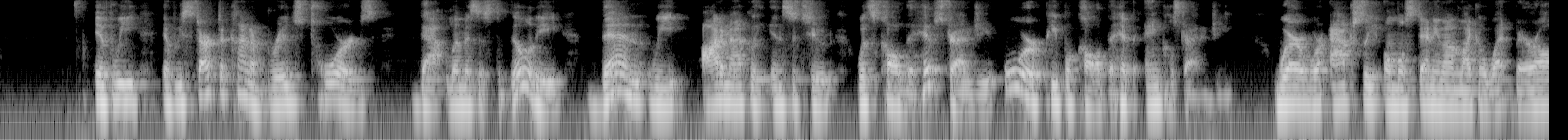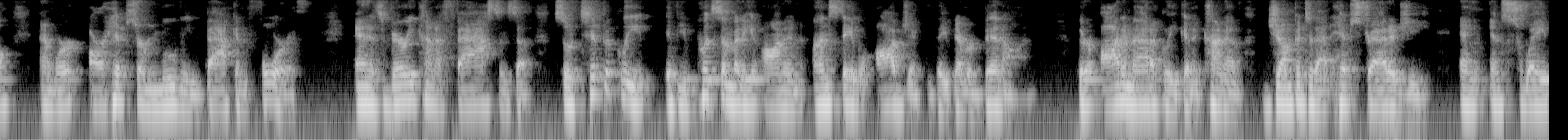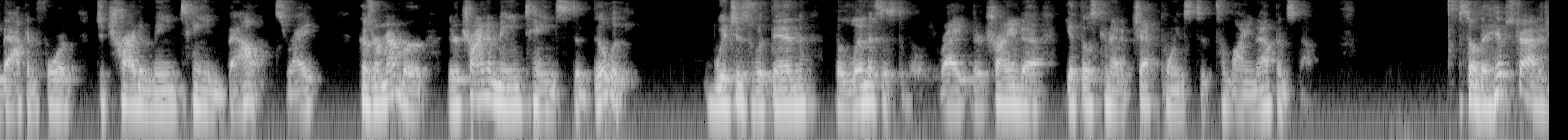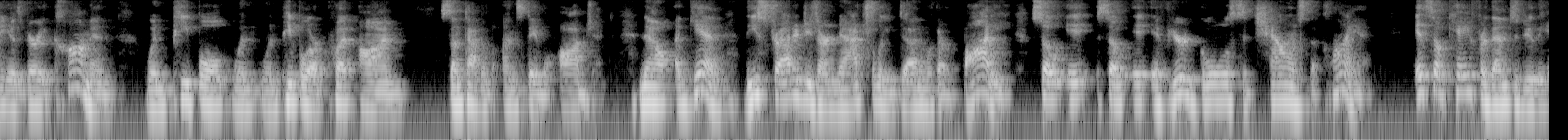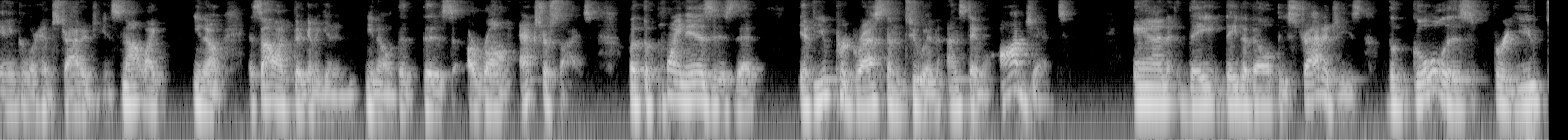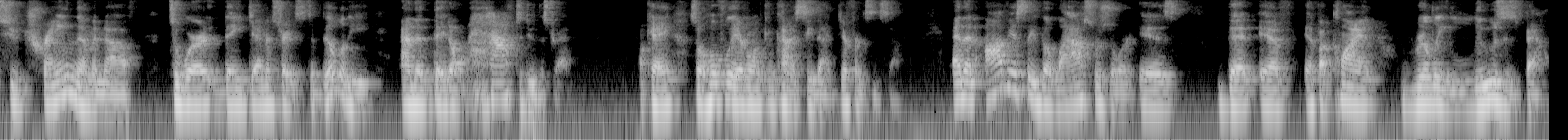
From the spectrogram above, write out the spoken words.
if we if we start to kind of bridge towards that limits of stability, then we automatically institute what's called the hip strategy, or people call it the hip ankle strategy, where we're actually almost standing on like a wet barrel and we're our hips are moving back and forth and it's very kind of fast and stuff. So typically, if you put somebody on an unstable object that they've never been on, they're automatically going to kind of jump into that hip strategy and, and sway back and forth to try to maintain balance, right? Because remember, they're trying to maintain stability, which is within the limits of stability, right? They're trying to get those kinetic checkpoints to, to line up and stuff. So the hip strategy is very common when people when when people are put on some type of unstable object. Now, again, these strategies are naturally done with our body. So it so if your goal is to challenge the client, it's okay for them to do the ankle or hip strategy. It's not like you know it's not like they're going to get in you know that, that it's a wrong exercise. But the point is is that if you progress them to an unstable object and they they develop these strategies the goal is for you to train them enough to where they demonstrate stability and that they don't have to do the strategy okay? So hopefully everyone can kind of see that difference and stuff. And then obviously the last resort is that if if a client really loses balance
